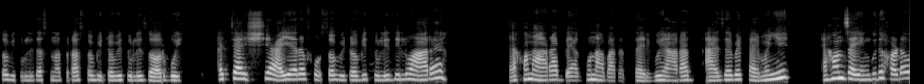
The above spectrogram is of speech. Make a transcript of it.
ছবি তুলি দাস না তোরা ছবি টবি তুলি জ্বর গুই আচ্ছা আইসি আইয়ারে ছবি টবি তুলি দিল আরে এখন আরা বেগুন আবার যাই গুই আরা আই যাবে টাইম এখন যাইঙ্গুদি হঠাৎ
